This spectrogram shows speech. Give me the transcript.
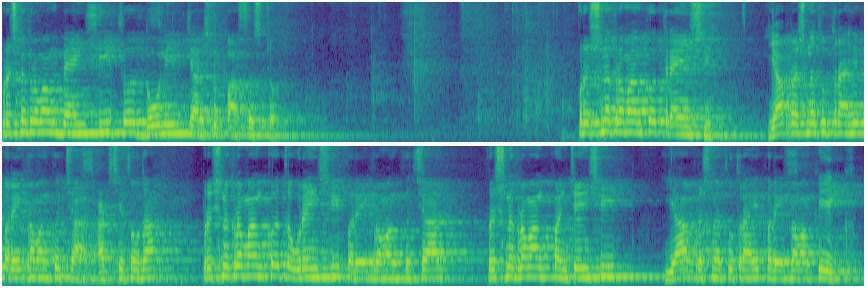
प्रश्न क्रमांक ब्याऐंशीचं दोन येईल चारशे पासष्ट. प्रश्न क्रमांक त्र्याऐंशी. या प्रश्नाचं उत्तर आहे पर्याय क्रमांक चार आठशे चौदा. प्रश्न क्रमांक चौऱ्याऐंशी पर्याय क्रमांक चार. प्रश्न क्रमांक पंच्याऐंशी या प्रश्नाचं उत्तर आहे पर्याय क्रमांक एक.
